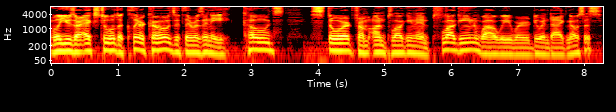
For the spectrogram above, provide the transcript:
We'll use our X tool to clear codes if there was any codes stored from unplugging and plugging while we were doing diagnosis.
